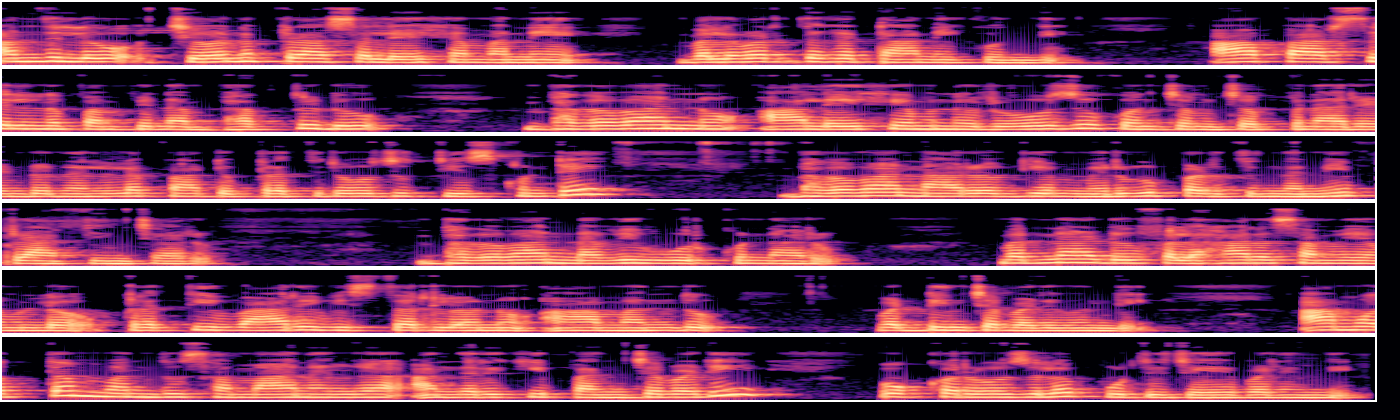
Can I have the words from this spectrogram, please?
అందులో చివనప్రాస లేహం అనే బలవర్ధక టానిక్ ఉంది. ఆ పార్సిల్ను పంపిన భక్తుడు భగవాన్ను ఆ లేహ్యమును రోజు కొంచెం చొప్పున రెండు నెలల పాటు ప్రతిరోజు తీసుకుంటే భగవాన్ ఆరోగ్యం మెరుగుపడుతుందని ప్రార్థించారు. భగవాన్ నవ్వి ఊరుకున్నారు. మర్నాడు ఫలహార సమయంలో ప్రతి వారి విస్తరిలోనూ ఆ మందు వడ్డించబడి ఉంది. ఆ మొత్తం మందు సమానంగా అందరికీ పంచబడి ఒక్క రోజులో పూర్తి చేయబడింది.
